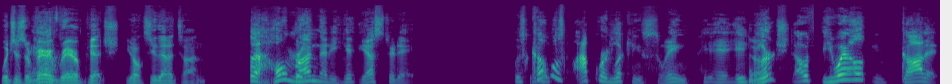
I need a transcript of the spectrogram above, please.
which is a yeah. very rare pitch. You don't see that a ton. The home but, run that he hit yesterday was almost awkward looking swing. He, he yeah. lurched out, he went out and got it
